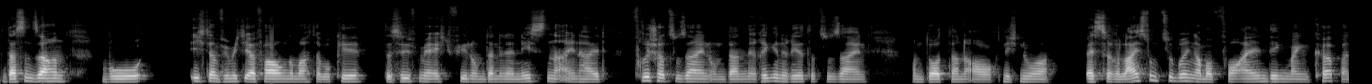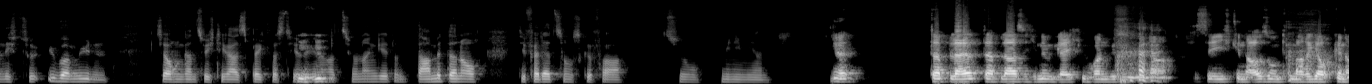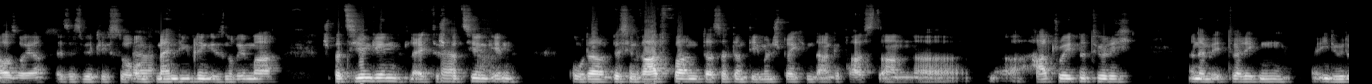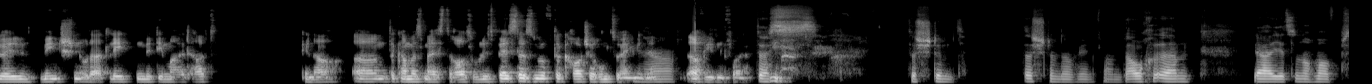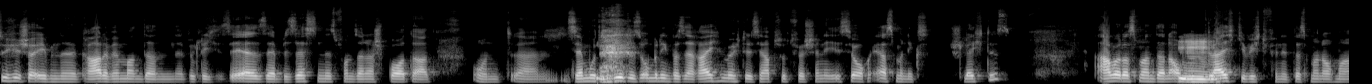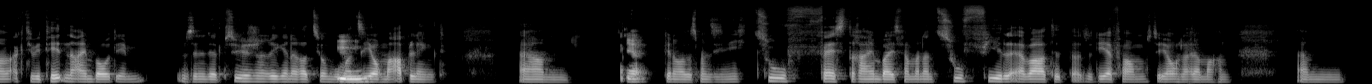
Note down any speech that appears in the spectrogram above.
Das sind Sachen, wo ich dann für mich die Erfahrung gemacht habe, okay, das hilft mir echt viel, um dann in der nächsten Einheit frischer zu sein, um dann regenerierter zu sein, um dort dann auch nicht nur bessere Leistung zu bringen, aber vor allen Dingen meinen Körper nicht zu übermüden. Ist ja auch ein ganz wichtiger Aspekt, was die Mhm. Regeneration angeht und damit dann auch die Verletzungsgefahr zu minimieren. Ja, da, blei- da blase ich in dem gleichen Horn wie du. Genau. Das sehe ich genauso und mache ich auch genauso, ja. Es ist wirklich so. Ja. Und mein Liebling ist noch immer spazieren gehen, leichtes Ja. Spazieren gehen oder ein bisschen Radfahren, das halt dann dementsprechend angepasst an äh, Heartrate natürlich, an einem etwaigen individuellen Menschen oder Athleten, mit dem man halt hat. Genau, ähm, da kann man das meiste rausholen. Ist besser, als nur auf der Couch herumzuhängen. Ja. Ja, Auf jeden Fall. das, das stimmt. Das stimmt auf jeden Fall. Und auch, ähm, ja, jetzt nochmal auf psychischer Ebene, gerade wenn man dann wirklich sehr, sehr besessen ist von seiner Sportart und ähm, sehr motiviert ist, unbedingt was erreichen möchte, ist ja absolut verständlich, ist ja auch erstmal nichts Schlechtes. Aber dass man dann auch ein Mhm. Gleichgewicht findet, dass man auch mal Aktivitäten einbaut, eben im Sinne der psychischen Regeneration, wo man Mhm. sich auch mal ablenkt. Ähm, Ja. Genau, dass man sich nicht zu fest reinbeißt, wenn man dann zu viel erwartet. Also die Erfahrung musste ich auch leider machen. Ähm,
